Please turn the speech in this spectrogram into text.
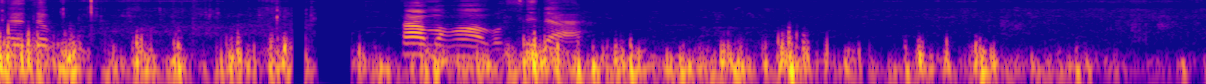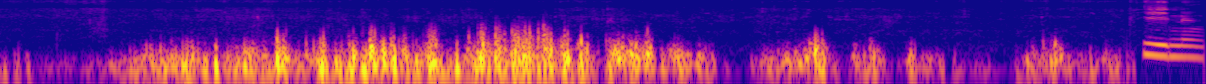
แต่แต่ป้ามาห่อบักซิดาทีหนึ่ง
